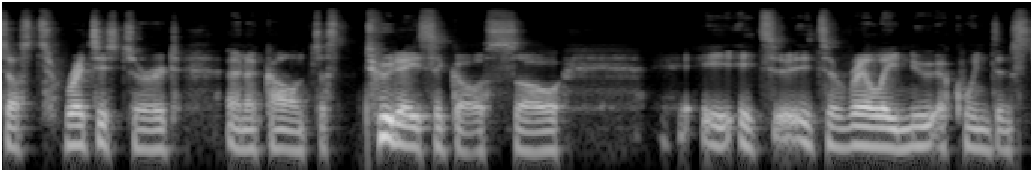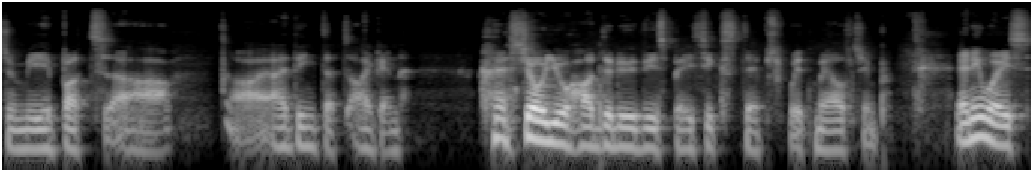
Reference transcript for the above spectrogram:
just registered an account just two days ago, so it's, it's a really new acquaintance to me, but uh, I think that I can show you how to do these basic steps with MailChimp. Anyways,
